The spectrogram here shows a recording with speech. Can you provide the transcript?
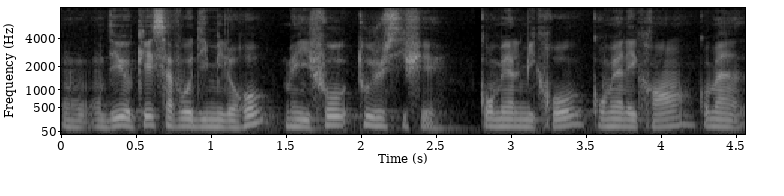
on, dit ok, ça vaut 10 000 euros, mais il faut tout justifier. Combien le micro, combien l'écran, combien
